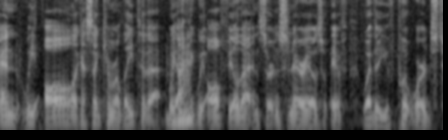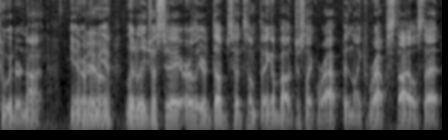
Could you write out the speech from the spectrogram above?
and we all, like I said, can relate to that. We, Mm-hmm. I think we all feel that in certain scenarios, if whether you've put words to it or not. You know what I mean? Literally just today, earlier, Dub said something about just like rap and like rap styles that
